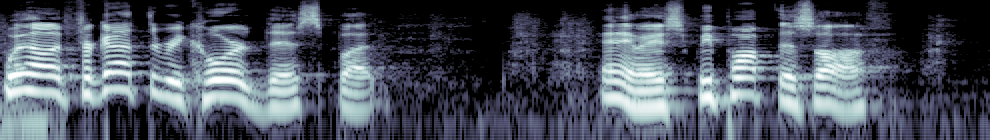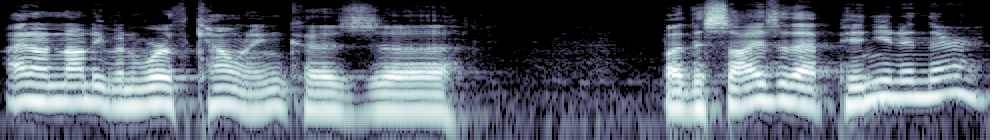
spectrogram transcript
Well, I forgot to record this, but anyways, we popped this off. I don't not even worth counting because uh, by the size of that pinion in there,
